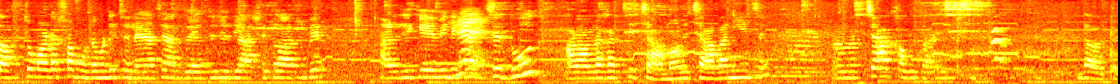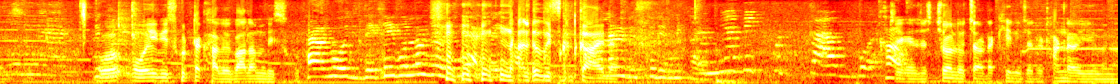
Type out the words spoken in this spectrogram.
কাস্টমাররা সব মোটামুটি চলে গেছে। আর দু একজন যদি আসে তো আসবে। আর এদিকে এমিলি খাচ্ছে দুধ আর আমরা খাচ্ছি চা। মা আমি চা বানিয়েছে। আমরা চা খাব তাই দাও ওই বিস্কুটটা খাবে বাদাম বিস্কুট। হ্যাঁ আমি ওই দেখেই বললাম যে। নাহলে বিস্কুট খায় না। বিস্কুট এমনি খায় ঠিক আছে চলো চাটা খেয়ে নি চাটা ঠান্ডা হয়ে যাবে না।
